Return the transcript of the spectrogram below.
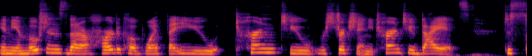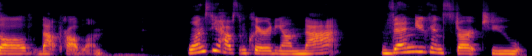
and the emotions that are hard to cope with that you turn to restriction, you turn to diets to solve that problem. Once you have some clarity on that, then you can start to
